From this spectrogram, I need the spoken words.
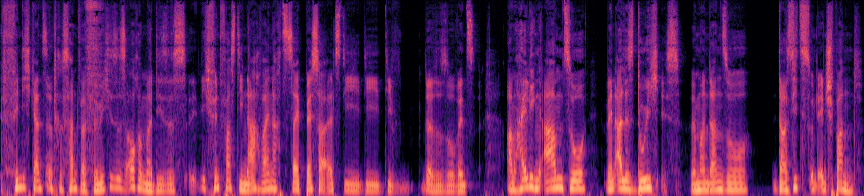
Finde ich ganz interessant, weil für mich ist es auch immer dieses, ich finde fast die Nachweihnachtszeit besser als die, die, die, also so, wenn es am Heiligen Abend so, wenn alles durch ist, wenn man dann so da sitzt und entspannt,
